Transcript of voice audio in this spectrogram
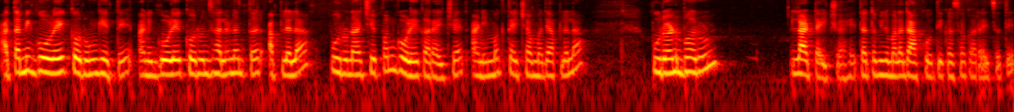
आता मी गोळे करून घेते आणि गोळे करून झाल्यानंतर आपल्याला पुरणाचे पण गोळे करायचे आहेत आणि मग त्याच्यामध्ये आपल्याला पुरण भरून लाटायचे आहे. तर तुम्ही मी तुम्हाला दाखवते कसं करायचं ते.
